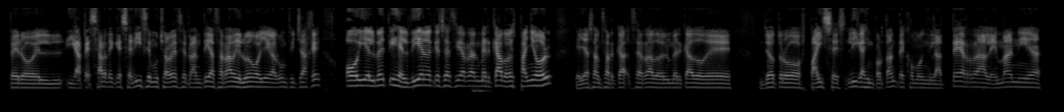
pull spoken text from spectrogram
pero el, y a pesar de que se dice muchas veces plantilla cerrada y luego llega algún fichaje, hoy el Betis, el día en el que se cierra el mercado español, que ya se han cerrado el mercado de de otros países, ligas importantes como Inglaterra, Alemania,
